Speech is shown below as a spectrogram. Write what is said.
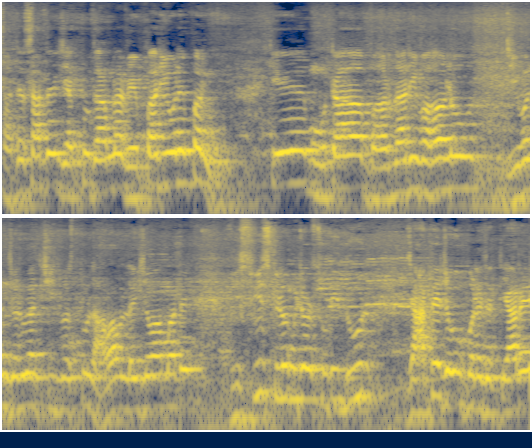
સાથે સાથે જેતપુર ગામના વેપારીઓને પણ કે મોટા ભારદારી વાહનો, જીવન જરૂરિયાત ચીજ વસ્તુ લાવવા લઈ જવા માટે વીસ વીસ કિલોમીટર સુધી દૂર જાતે જવું પડે છે. ત્યારે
